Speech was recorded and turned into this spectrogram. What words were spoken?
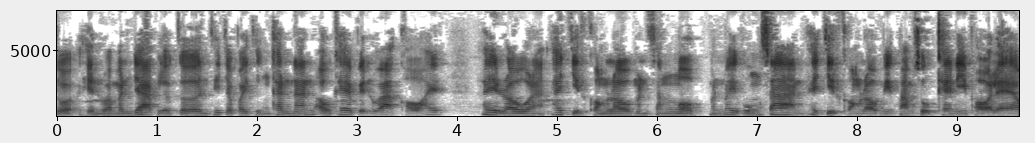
ตัวเห็นว่ามันยากเหลือเกินที่จะไปถึงขั้นนั้น เอาแค่เป็นว่าขอให้ให้เรานะให้จิตของเรามันสงบ มันไม่ฟุ้งซ่าน ให้จิตของเรามีความสุขแค่นี้พอแล้ว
